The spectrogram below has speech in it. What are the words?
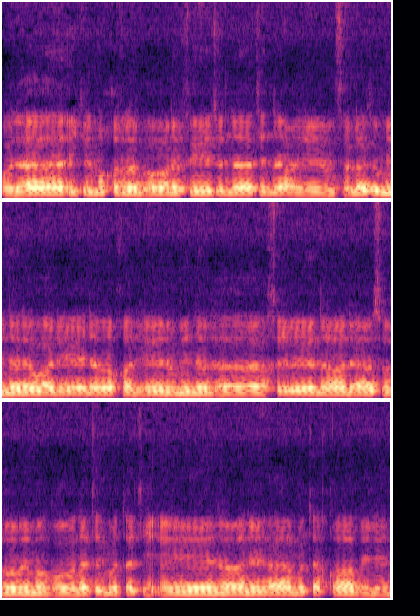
أولئك المقربون في جنات النعيم. ثلة من الأولين وقليل من الآخرين. على سرر مضونة متكئين. عليها متقابلين.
